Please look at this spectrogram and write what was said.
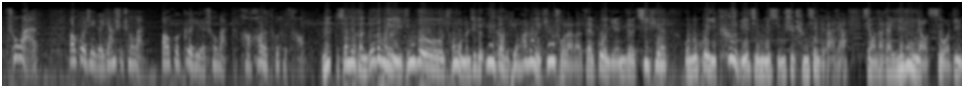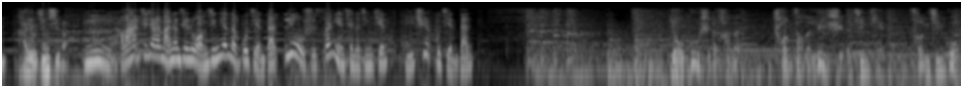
春晚，包括这个央视春晚，包括各地的春晚，好好的吐吐槽。嗯，相信很多的朋友已经够从我们这个预告的片花中也听出来了，在过年的七天，我们会以特别节目的形式呈现给大家，希望大家一定要锁定，还有惊喜的。嗯，好吧，接下来马上进入我们今天的不简单。六十三年前的今天的确不简单。有故事的他们，创造了历史的今天，曾经过往，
